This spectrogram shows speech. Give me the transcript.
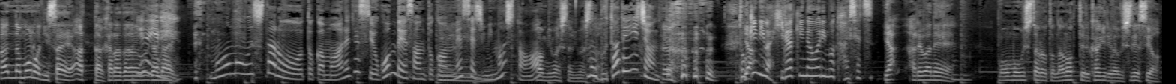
あんなものにさえあった体がない。いやいやいや桃牛太郎とかもあれですよ。ゴンベイさんとかメッセージ見ました？あ見ました見ました。もう豚でいいじゃんって。時には開き直りも大切、いやあれはねうん。桃牛太郎と名乗ってる限りは牛ですよ。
